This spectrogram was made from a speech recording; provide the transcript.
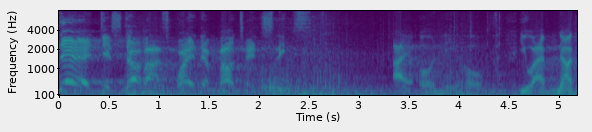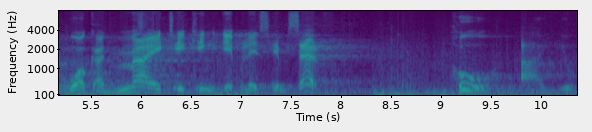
dared disturb us while the mountain sleeps? I only hope You have not woken mighty King Iblis himself. Who are you?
